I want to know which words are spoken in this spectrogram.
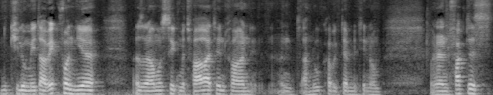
einen Kilometer weg von hier. Also da musste ich mit Fahrrad hinfahren und Anouk habe ich dann mitgenommen. Und dann Fakt ist,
